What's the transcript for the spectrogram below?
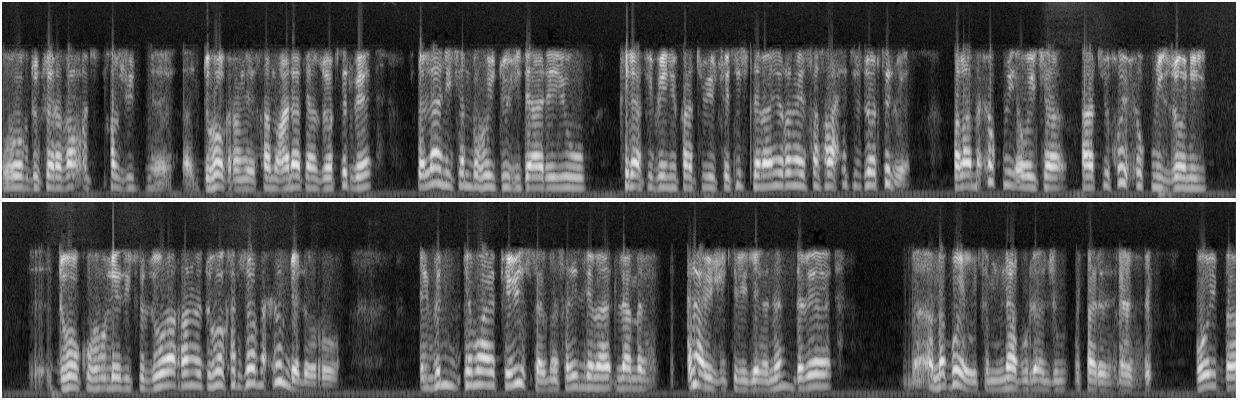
وەک دکتۆرەڤ خەڵکی دهۆک ڕەنگە ئێستا معاناتیان زۆرتر بێ بەلانی کەم بەهۆی دوو ئیدارەی و خلافی بینی پارتیویچێتی سلمانی ڕەنگە ئێستا ساحەتی زۆرتر بێ بەڵام حکمی ئەوەی کە پارتی خۆی حکمی زۆنی دهۆک و هەولێری کردووە ڕەنگە دهۆک هەر زۆر محروم بێ لەو ڕۆ من پێم وایە پێویستە مەسەری لەمەناویژی تری لێنن دەبێ ئەمە بۆی وتم نابوو لە ئەنجوم پارێزگا بۆی بە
